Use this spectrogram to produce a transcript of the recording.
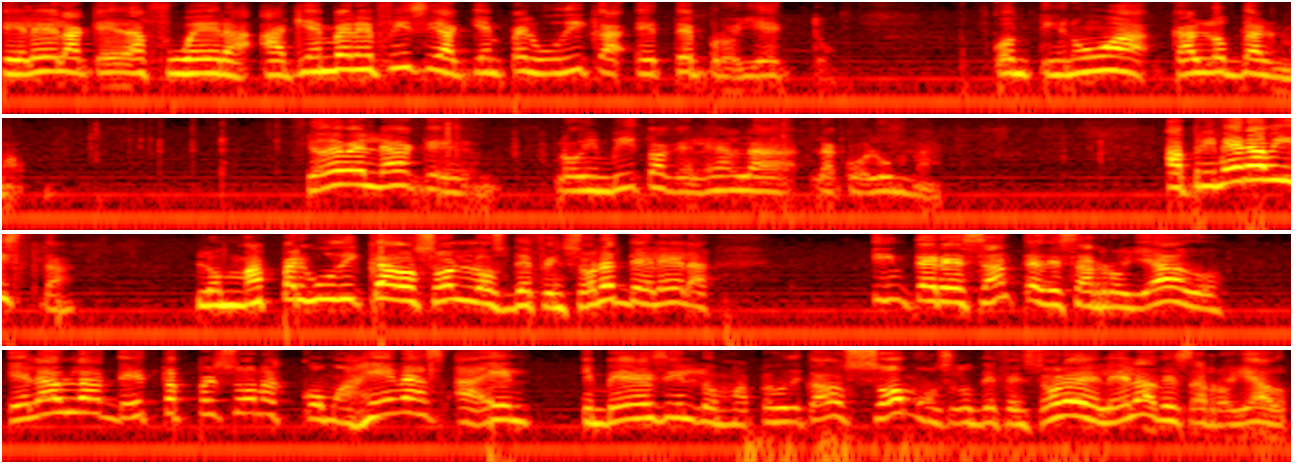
el la queda fuera. ¿A quién beneficia, a quién perjudica este proyecto? Continúa Carlos Dalmau. Yo de verdad que los invito a que lean la, la columna. A primera vista, los más perjudicados son los defensores de Lela. Interesante, desarrollado. Él habla de estas personas como ajenas a él. En vez de decir los más perjudicados somos los defensores de Lela desarrollados.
